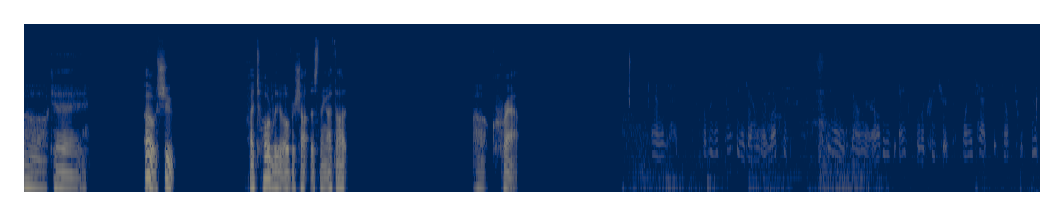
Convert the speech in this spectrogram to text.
Okay. Oh, shoot. I totally overshot this thing. I thought. Oh, crap. And, well, there was something down there. Lots of things down there. All these eggs full of creatures. One attached itself to his suit,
